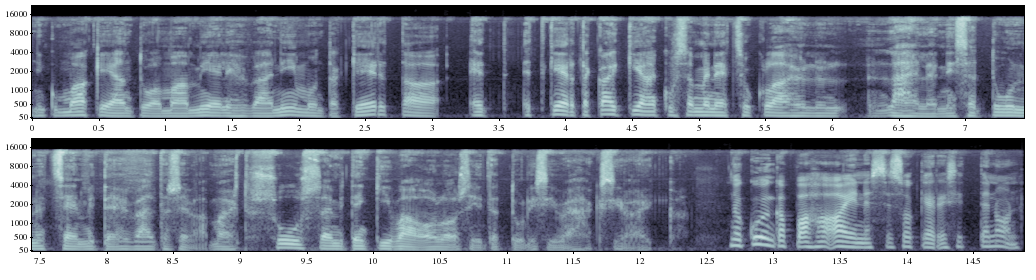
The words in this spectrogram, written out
niin kuin makean tuomaa mielihyvää niin monta kertaa, että et kerta kaikkiaan kun sä menet suklaahyllyn lähelle, niin sä tunnet sen, miten hyvältä se maistuu suussa ja miten kiva olo siitä tulisi vähäksi aikaa. No kuinka paha aine se sokeri sitten on?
